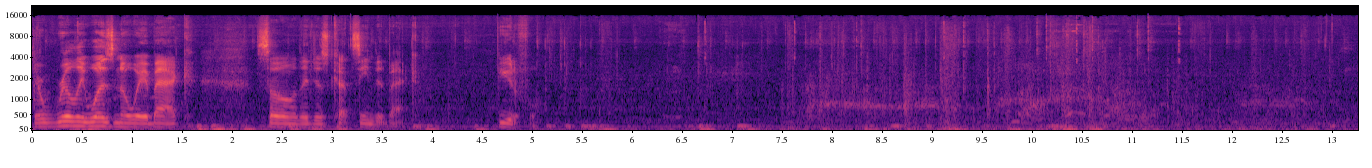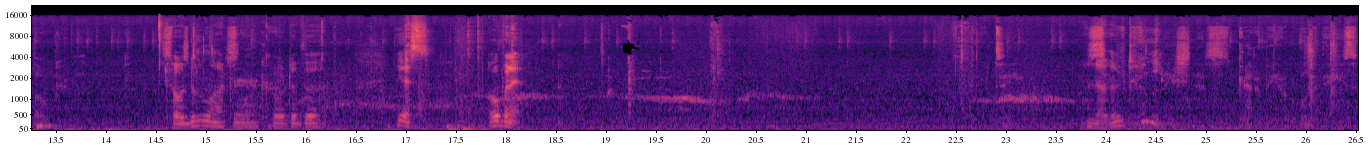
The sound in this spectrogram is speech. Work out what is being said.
There really was no way back. So they just cutscened it back. Beautiful. Code to the locker. Code to the. Yes. Open it. Another tape. combination has gotta be on one of these.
